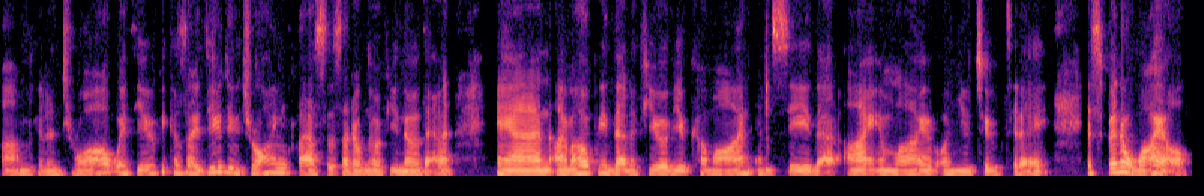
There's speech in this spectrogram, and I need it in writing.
I'm going to draw with you because I do do drawing classes. I don't know if you know that. And I'm hoping that a few of you come on and see that I am live on YouTube today. It's been a while,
